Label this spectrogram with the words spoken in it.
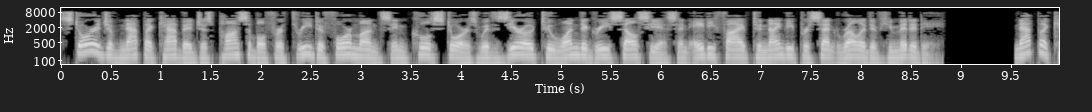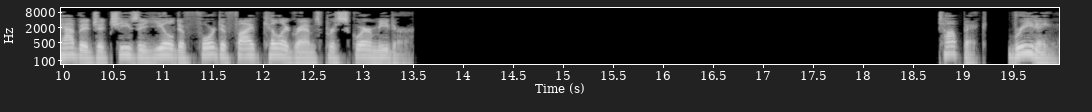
Storage of Napa cabbage is possible for 3 to 4 months in cool stores with 0 to 1 degree Celsius and 85 to 90% relative humidity. Napa cabbage achieves a yield of 4 to 5 kg per square meter. Topic: Breeding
